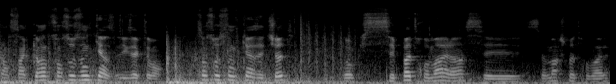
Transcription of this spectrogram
150, 175, exactement. 175 headshots. Donc, c'est pas trop mal, hein, ça marche pas trop mal.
